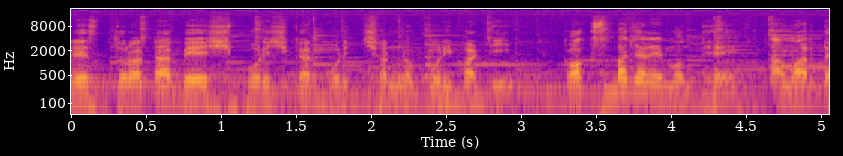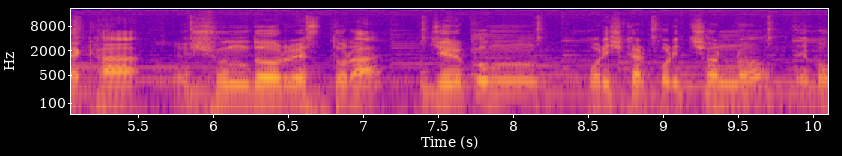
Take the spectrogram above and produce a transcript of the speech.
রেস্তোরাঁটা বেশ পরিষ্কার, পরিচ্ছন্ন, পরিপাটি। কক্সবাজারের মধ্যে আমার দেখা সুন্দর রেস্তোরাঁ, যেরকম পরিষ্কার পরিচ্ছন্ন এবং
